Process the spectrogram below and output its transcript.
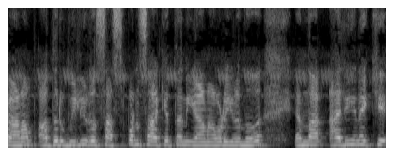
കാണാം. അതൊരു വലിയൊരു സസ്പെൻസ് ആക്കി തന്നെയാണ് അവിടെ ഇരുന്നത്. എന്നാൽ അലീനയ്ക്ക്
